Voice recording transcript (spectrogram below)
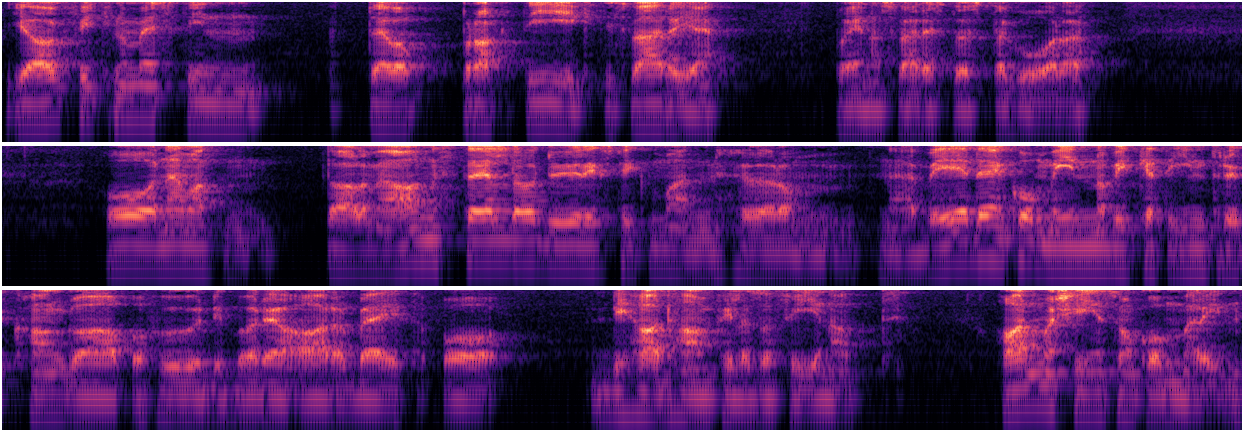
Jag fick nog mest in det var praktik till Sverige på en av Sveriges största gårdar. Och när man talade med anställda och dylikt fick man höra om när VDn kom in och vilket intryck han gav och hur de började arbeta och de hade han filosofin att ha en maskin som kommer in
